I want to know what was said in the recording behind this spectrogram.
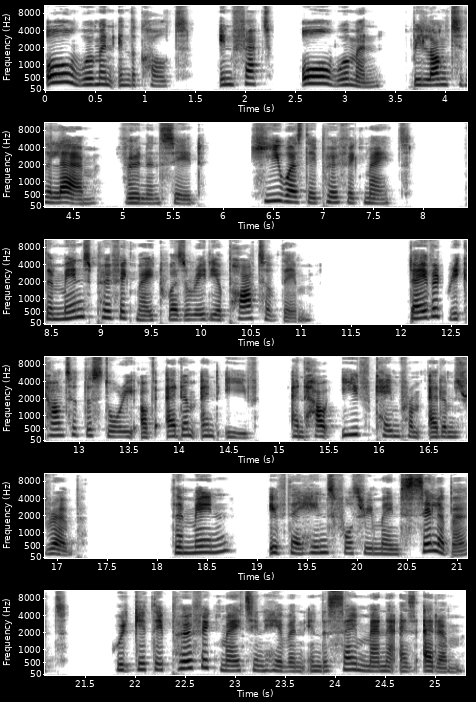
All women in the cult, in fact, all women, belong to the Lamb, Vernon said. He was their perfect mate. The men's perfect mate was already a part of them. David recounted the story of Adam and Eve and how Eve came from Adam's rib. The men, if they henceforth remained celibate, would get their perfect mate in heaven in the same manner as Adam,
